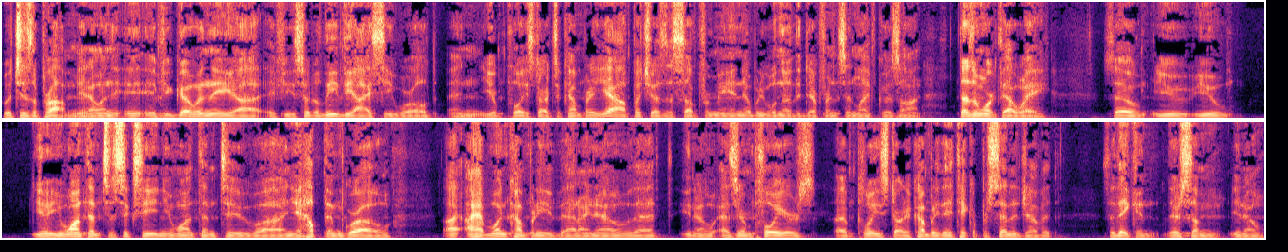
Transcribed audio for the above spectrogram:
which is a problem. You know, and if you go in the uh, if you sort of leave the IC world and your employee starts a company, yeah, I'll put you as a sub for me, and nobody will know the difference, and life goes on. It doesn't work that way. So you you you know you want them to succeed, and you want them to, uh, and you help them grow. I, I have one company that I know that you know as their employers employees start a company, they take a percentage of it, so they can. There's some you know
